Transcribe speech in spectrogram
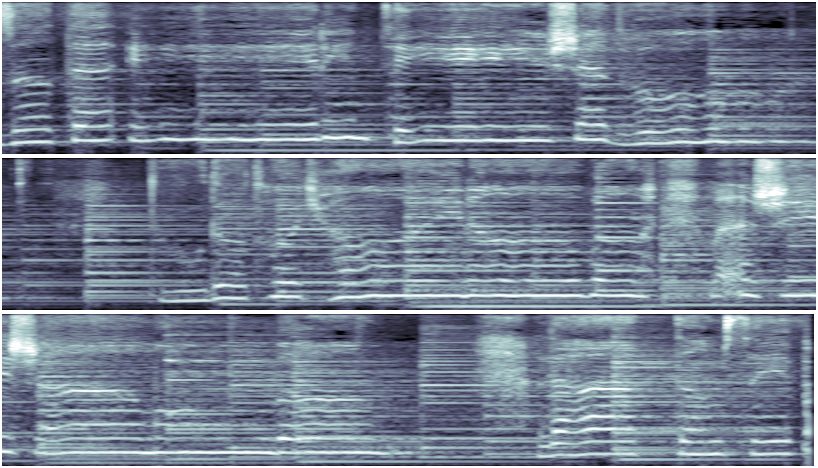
Az a te érintésed volt. Tudod, hogy hajnalban Mesés álmomban Láttam szép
